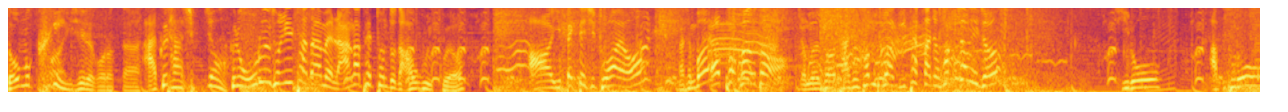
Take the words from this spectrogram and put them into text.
너무 크게 이지를 걸었다. 아차 싶죠. 그리고 오른손 1타 다음에 랑아 패턴도 나오고 있고요. 아 이 backdash 좋아요. 다시 한번 어퍼 카운터. 그러면서 다시 선부각 2타까지 확정이죠. 뒤로 앞으로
